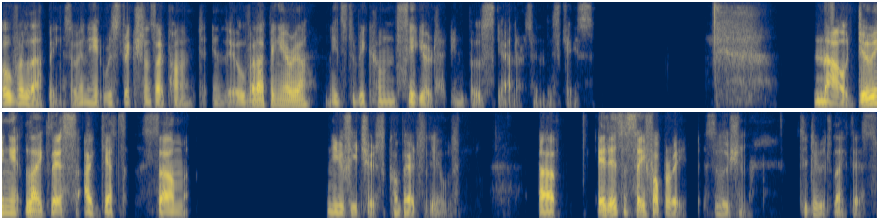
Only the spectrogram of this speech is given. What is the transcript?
overlapping. So any restrictions I point in the overlapping area needs to be configured in both scanners in this case. Now, doing it like this, I get some new features compared to the old. Uh, it is a safe operate solution to do it like this.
